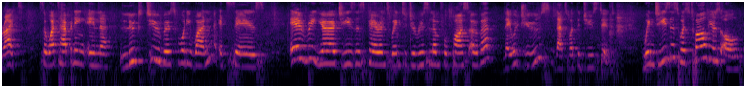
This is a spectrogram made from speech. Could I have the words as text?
Right. So, what's happening in Luke 2, verse 41? It says, Every year, Jesus' parents went to Jerusalem for Passover. They were Jews. That's what the Jews did. When Jesus was 12 years old,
